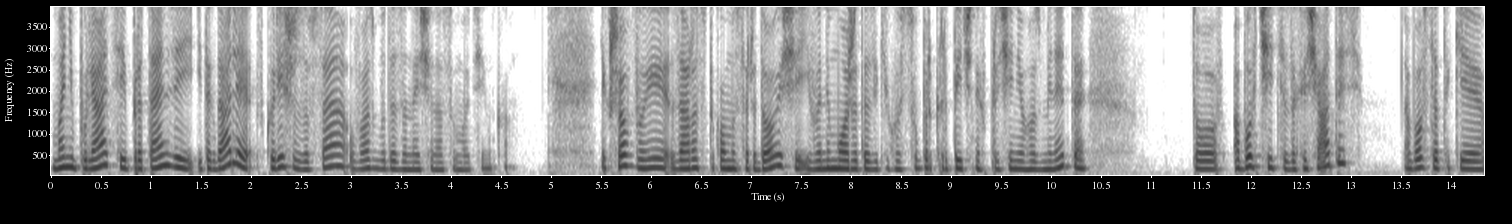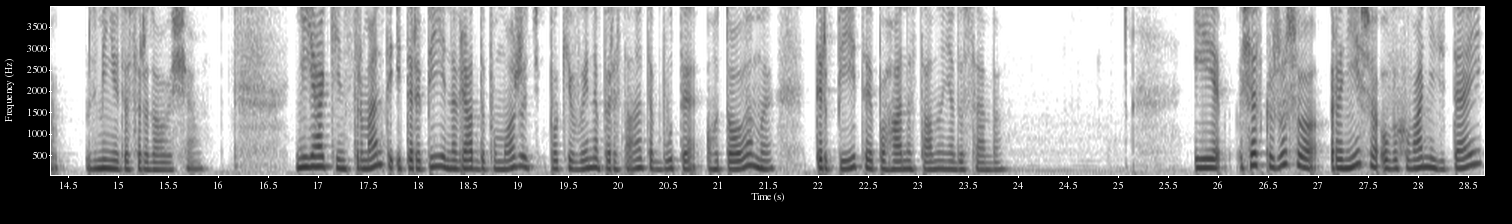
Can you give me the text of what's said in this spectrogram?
маніпуляцій, претензій і так далі, скоріше за все, у вас буде занищена самооцінка. Якщо ви зараз в такому середовищі і ви не можете з якихось суперкритичних причин його змінити, то або вчіться захищатись, або все-таки змінюйте середовище. Ніякі інструменти і терапії навряд допоможуть, поки ви не перестанете бути готовими терпіти погане ставлення до себе. І ще скажу, що раніше у вихованні дітей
